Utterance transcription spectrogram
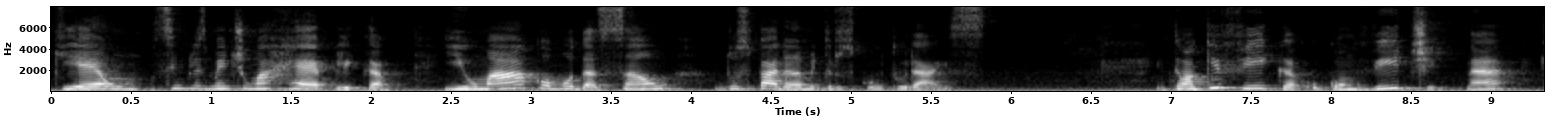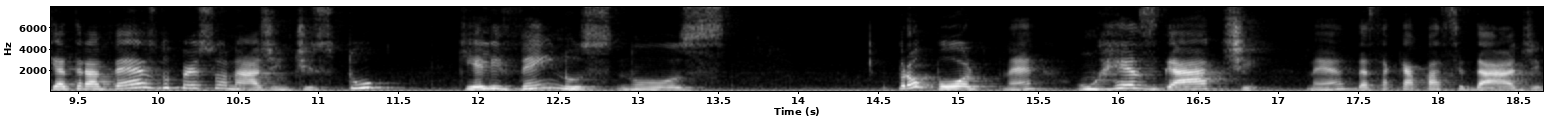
que é um, simplesmente uma réplica e uma acomodação dos parâmetros culturais. Então aqui fica o convite, né? Que através do personagem Tistu, que ele vem nos, nos propor, né, um resgate, né, dessa capacidade.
